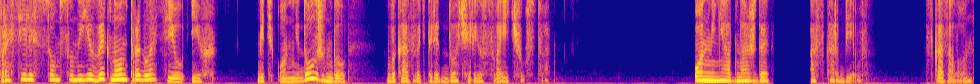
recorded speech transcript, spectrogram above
просились Сомсу на язык, но он проглотил их. Ведь он не должен был выказывать перед дочерью свои чувства. «Он меня однажды оскорбил», — сказал он.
